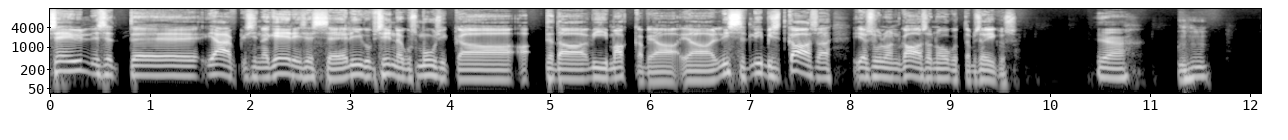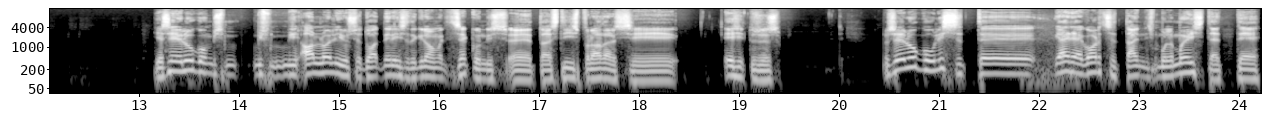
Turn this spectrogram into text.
see üldiselt eh, jääbki sinna keerisesse ja liigub sinna, kus muusika teda viima hakkab ja, ja lihtsalt liibised kaasa ja sul on kaasa noogutamise õigus ja mm. -hmm. ja see lugu, mis, mis, mis all oli just see tuhat nelisada kilomeetrit sekundis, ta Steve Brothersi esituses. no see lugu lihtsalt eh, järjekordselt andis mulle mõista, et eh,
